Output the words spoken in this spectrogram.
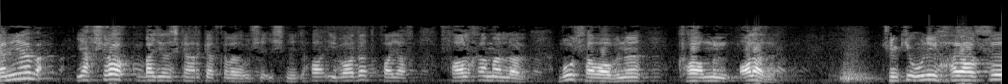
yanayam yaxshiroq bajarishga harakat qiladi o'sha ishni. Ho ibodat ho solih amallar. Bu savobini komil oladi. Chunki uning hayosi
